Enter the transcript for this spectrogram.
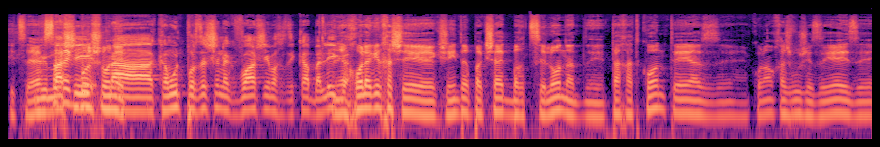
תצטרך לשחק בו שונה. מהכמות possession הגבוהה שהיא מחזיקה בליגה. אני יכול להגיד לך שכשאינטר פגשה את ברצלונה אה, תחת קונטה, אז אה, כולם חשבו שזה יהיה איזה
